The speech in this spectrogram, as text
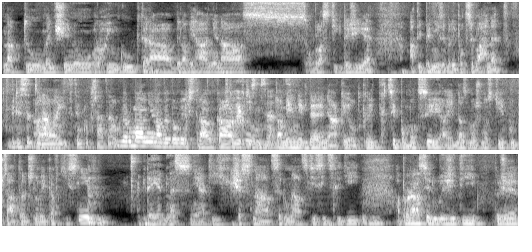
na tu menšinu Rohingů, která byla vyháněna z oblasti, kde žije a ty peníze byly potřeba hned. Kde se to dá najít, ten klub přátel? Normálně na webových stránkách. Tam je někde nějaký odklik Chci pomoci a jedna z možností je klub přátel člověka v tísni. Mm-hmm kde je dnes nějakých 16-17 tisíc lidí. Mm-hmm. A pro nás je důležitý to, že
